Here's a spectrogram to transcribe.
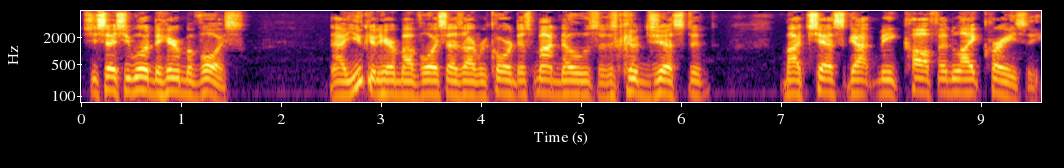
She says she wanted to hear my voice. Now you can hear my voice as I record this. My nose is congested. My chest got me coughing like crazy.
